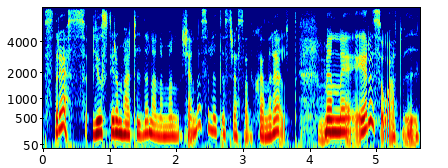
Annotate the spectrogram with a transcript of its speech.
stress, just i de här tiderna när man känner sig lite stressad generellt. Mm. Men eh, är det så att vi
